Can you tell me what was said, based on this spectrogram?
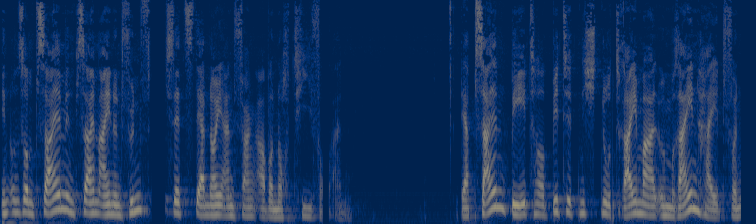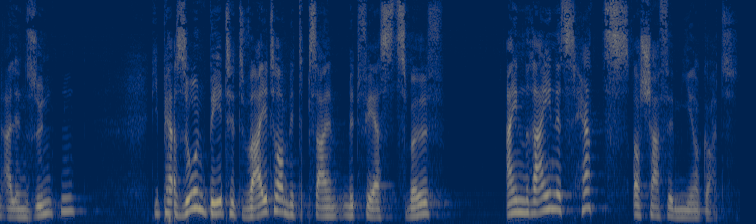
In unserem Psalm, in Psalm 51, setzt der Neuanfang aber noch tiefer an. Der Psalmbeter bittet nicht nur dreimal um Reinheit von allen Sünden, die Person betet weiter mit Psalm, mit Vers 12. Ein reines Herz erschaffe mir Gott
